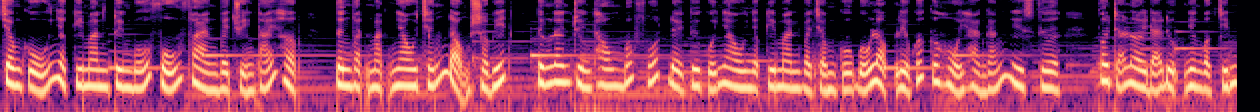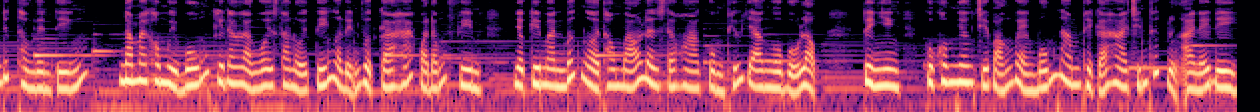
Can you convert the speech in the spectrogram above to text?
Chồng cũ Nhật Kim Anh tuyên bố phủ phàng về chuyện tái hợp, từng vạch mặt nhau chấn động showbiz. Từng lên truyền thông bóc phốt đời tư của nhau, Nhật Kim Anh và chồng cũ Bửu Lộc liệu có cơ hội hàn gắn như xưa? Câu trả lời đã được nhân vật chính đích thân lên tiếng. Năm 2014, khi đang là ngôi sao nổi tiếng ở lĩnh vực ca hát và đóng phim, Nhật Kim Anh bất ngờ thông báo lên xe hoa cùng thiếu gia Ngô Bửu Lộc. Tuy nhiên, cuộc hôn nhân chỉ vỏn vẹn 4 năm thì cả hai chính thức đừng ai nấy đi.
